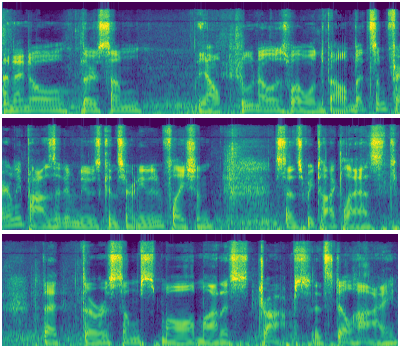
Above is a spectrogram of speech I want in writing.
and I know there's some, you know, who knows what will develop, but some fairly positive news concerning inflation since we talked last. That there are some small, modest drops. It's still high,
